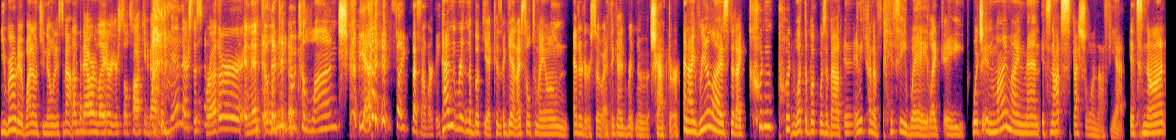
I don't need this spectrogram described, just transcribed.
you wrote it. Why don't you know what it's about? An hour later, you're still talking about, and then there's this brother, and then, then we go to lunch. Yeah. It's like, that's not working. Hadn't written the book yet because, again, I sold to my own editor. So I think I had written a chapter. And I realized that I couldn't put what the book was about in any kind of pithy way, like a, which in my mind meant it's not special enough yet. It's not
